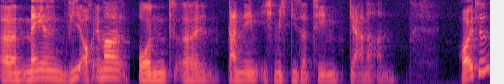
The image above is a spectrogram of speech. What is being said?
äh, mailen, wie auch immer. Und äh, dann nehme ich mich dieser Themen gerne an. Heute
